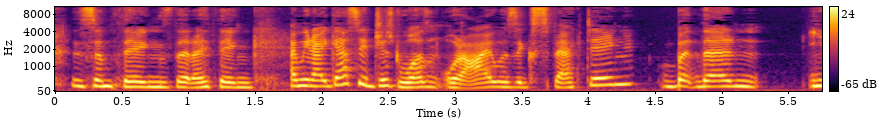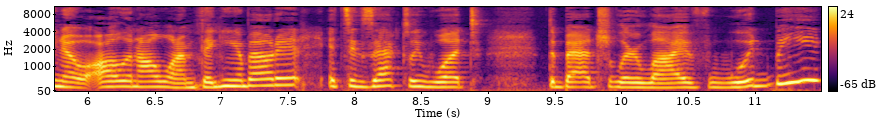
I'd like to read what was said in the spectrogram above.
some things that I think, I mean, I guess it just wasn't what I was expecting, but then, you know, all in all, when I'm thinking about it, it's exactly what The Bachelor Live would be.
